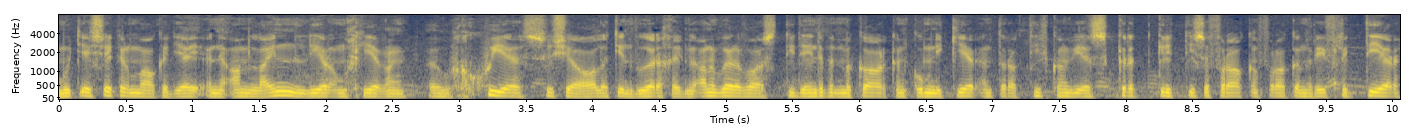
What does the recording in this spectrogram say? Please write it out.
moet jy seker maak dat jy in 'n aanlyn leeromgewing 'n goeie sosiale teenwoordigheid, met ander woorde waar studente met mekaar kan kommunikeer, interaktief kan wees, kritiese vrae kan vra, kan reflekteer,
